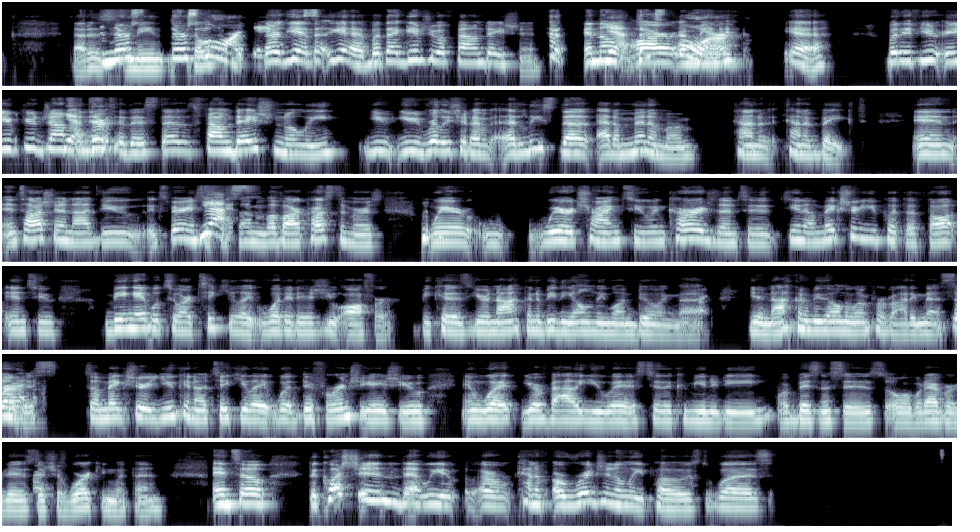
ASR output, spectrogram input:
that is. there's- I mean, there's those- more, there- yeah, yes. that- yeah, but that gives you a foundation. And those yeah, are. I mean, if- yeah. But if you're if you're jumping there- into this, that is foundationally, you you really should have at least the at a minimum kind of kind of baked. And and Tasha and I do experience this with some of our customers mm-hmm. where we're trying to encourage them to you know make sure you put the thought into being able to articulate what it is you offer because you're not going to be the only one doing that. You're not going to be the only one providing that service. So make sure you can articulate what differentiates you and what your value is to the community or businesses or whatever it is that you're working within. And so the question that we uh, kind of originally posed was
